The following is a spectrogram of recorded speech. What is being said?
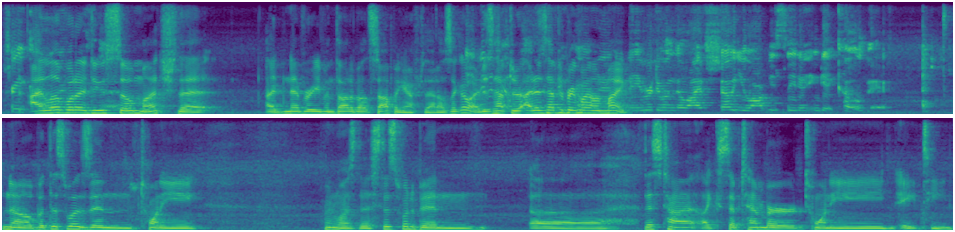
Free i love what i do so much that i'd never even thought about stopping after that i was like oh i just have to i just have to bring my own mic They were doing a live show. You obviously didn't get COVID. No, but this was in 20 When was this? This would have been uh this time like September 2018.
